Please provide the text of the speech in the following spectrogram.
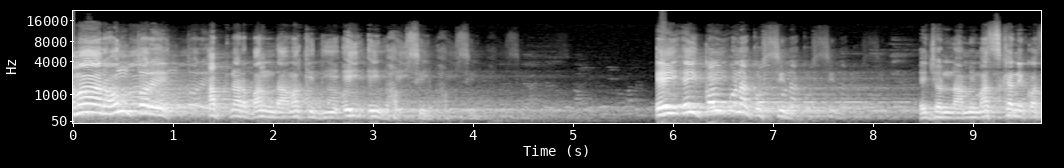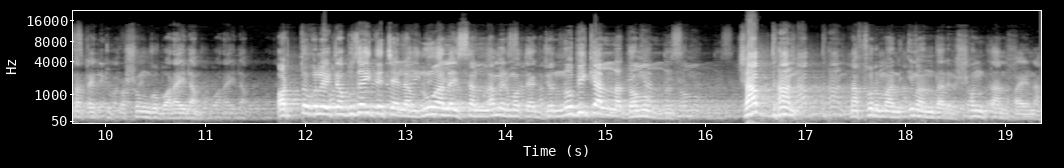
আমার অন্তরে আপনার বান্দা আমাকে দিয়ে এই এই ভাবছিল। এই এই কল্পনা করছিল। এই জন্য আমি মাঝখানে কথাটা একটু প্রসঙ্গ বাড়াইলাম। অর্থ হলো এটা বুঝাইতে চাইলাম নু আলাই সাল্লামের মতো একজন নবীকে আল্লাহ ধমক দিছে সাবধান, নাফরমান, ইমানদারের সন্তান হয় না।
